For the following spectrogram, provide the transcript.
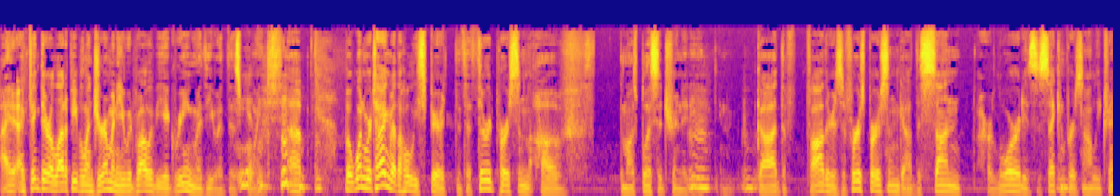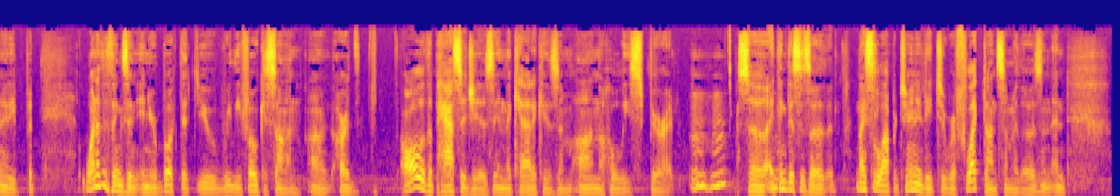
I, I, think there are a lot of people in Germany who would probably be agreeing with you at this point. uh, but when we're talking about the Holy Spirit, the third person of the most blessed Trinity. Mm-hmm. God the Father is the first person, God the Son, our Lord, is the 2nd mm-hmm. person, Holy Trinity. But one of the things in, in your book that you really focus on uh, are all of the passages in the Catechism on the Holy Spirit. Mm-hmm. So I think this is a nice little opportunity to reflect on some of those and, and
